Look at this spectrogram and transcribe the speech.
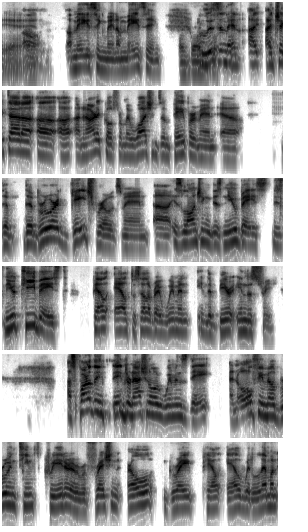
Yeah. Oh, amazing, man. Amazing. Well, listen, man. I, I checked out a, a, a an article from a Washington paper, man. Uh, the the brewer Gage Roads, man, uh, is launching this new base, this new tea based pale ale to celebrate women in the beer industry. As part of the International Women's Day, an all female brewing team created a refreshing Earl Grey pale ale with lemon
